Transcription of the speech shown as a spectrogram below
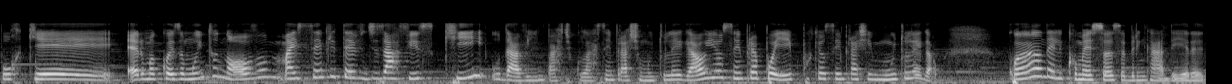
porque era uma coisa muito nova, mas sempre teve desafios que o Davi, em particular, sempre achou muito legal e eu sempre apoiei porque eu sempre achei muito legal. Quando ele começou essa brincadeira,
